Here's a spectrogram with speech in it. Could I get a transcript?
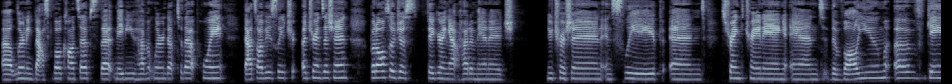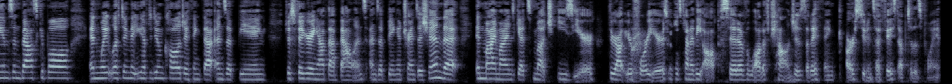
uh, learning basketball concepts that maybe you haven't learned up to that point. That's obviously tr- a transition, but also just figuring out how to manage nutrition and sleep and strength training and the volume of games and basketball and weightlifting that you have to do in college, I think that ends up being just figuring out that balance ends up being a transition that in my mind gets much easier throughout your right. four years, which is kind of the opposite of a lot of challenges that I think our students have faced up to this point.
